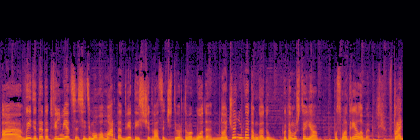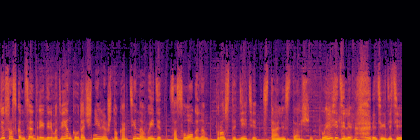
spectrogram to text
А выйдет этот фильмец 7 марта 2024 года. Ну а что не в этом году? Потому что я посмотрела бы. В продюсерском центре Игоря Матвиенко уточнили, что картина выйдет со слоганом «Просто дети стали старше». Вы видели этих детей?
